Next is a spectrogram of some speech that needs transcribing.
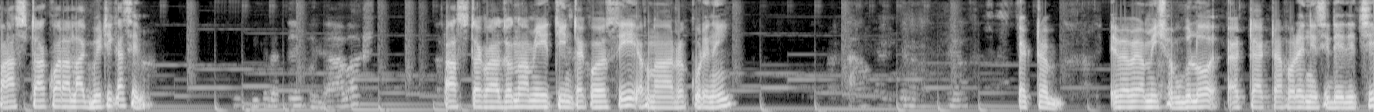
পাঁচটা করা লাগবে, ঠিক আছে? পাঁচটা করার জন্য আমি তিনটা করেছি, এখন আর করে নেই। একটা, এভাবে আমি সবগুলো একটা একটা করে নিচে দিয়ে দিচ্ছি।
